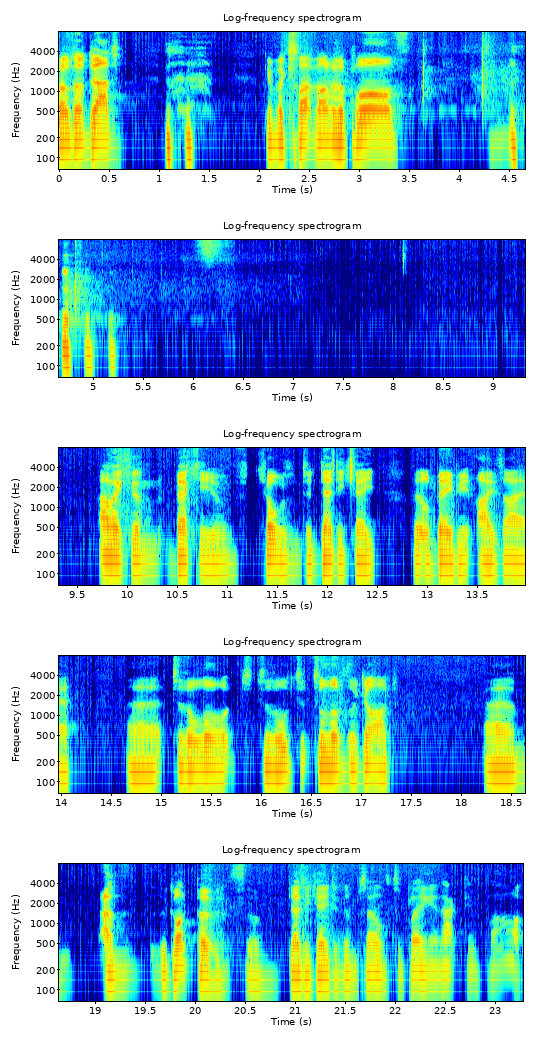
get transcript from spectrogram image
Well done, Dad. Give him a clap round of applause. Alec and Becky have chosen to dedicate little baby Isaiah uh, to the Lord, to, the, to love the God. Um, and the godparents have dedicated themselves to playing an active part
